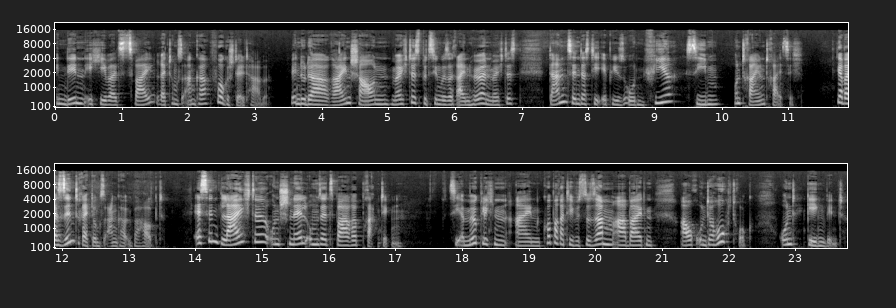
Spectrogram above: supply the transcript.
in denen ich jeweils zwei Rettungsanker vorgestellt habe. Wenn du da reinschauen möchtest bzw. reinhören möchtest, dann sind das die Episoden 4, 7 und 33. Ja, was sind Rettungsanker überhaupt? Es sind leichte und schnell umsetzbare Praktiken. Sie ermöglichen ein kooperatives Zusammenarbeiten auch unter Hochdruck und Gegenwind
